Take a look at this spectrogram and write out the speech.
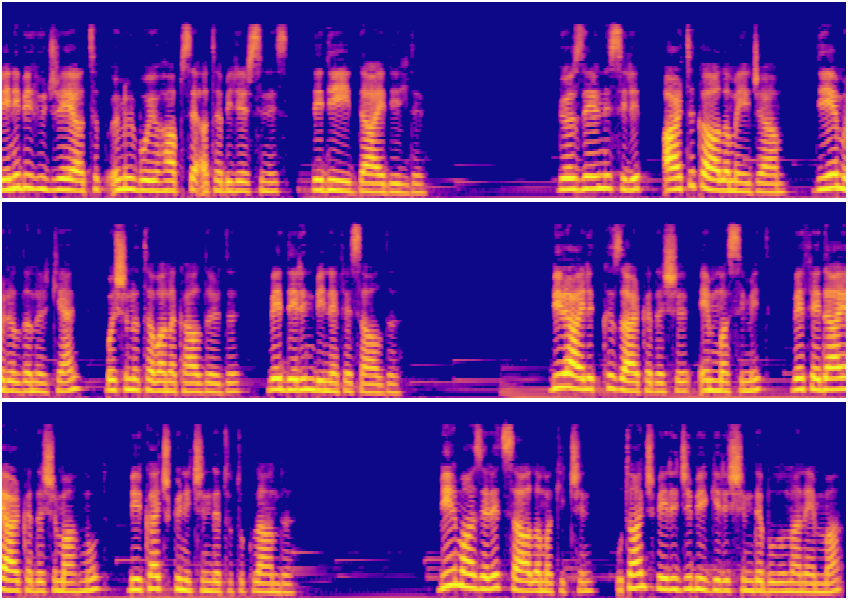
beni bir hücreye atıp ömür boyu hapse atabilirsiniz, dediği iddia edildi. Gözlerini silip, artık ağlamayacağım, diye mırıldanırken, başını tavana kaldırdı ve derin bir nefes aldı. Bir aylık kız arkadaşı Emma Smith ve fedai arkadaşı Mahmud, birkaç gün içinde tutuklandı. Bir mazeret sağlamak için, utanç verici bir girişimde bulunan Emma,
